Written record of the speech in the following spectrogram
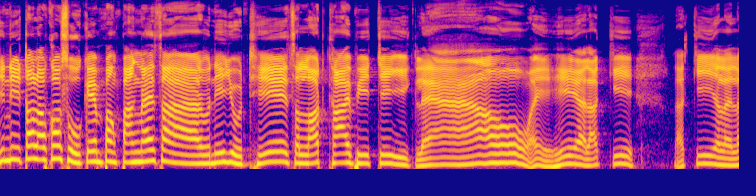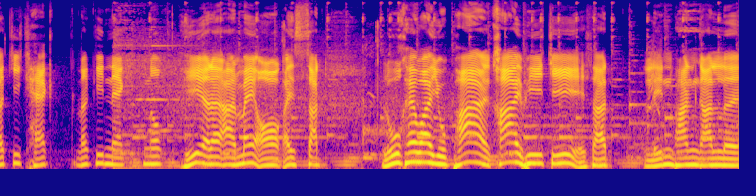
ยินดีต้อนรับเข้าสู่เกมปังๆนายศาสตร์วันนี้อยู่ที่สล็อตค่ายพีจีอีกแล้ว ไอ้เฮียลักกี้ลักกี้อะไรลักกี้แคกลักกี้แน็กนกเฮียอะไรอ่านไม่ออกไอสัตว์ รู้แค่ว่าอยู่ผ้าค่ายพีจีสัตว์ ลิ้นพันกันเลย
